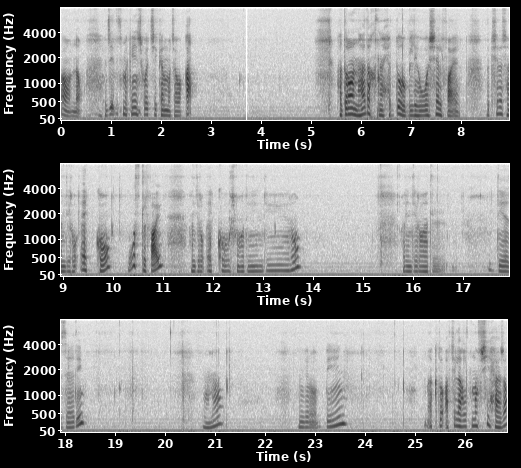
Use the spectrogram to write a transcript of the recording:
أو نو جي ايديت ما كاينش وهادشي كان متوقع. هاد ران هذا خصنا نحدوه بلي هو شال فايل. داكشي علاش غنديرو ايكو وسط الفايل. غنديرو ايكو شنو غادي نديرو؟ غادي نديرو هاد الدياز هادي. هنا. نديرو بين. نأكدو عرفتي الا غلطنا في شي حاجة.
